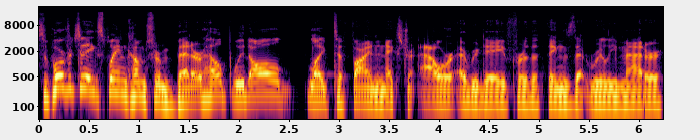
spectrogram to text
Support for Today Explained comes from BetterHelp. We'd all like to find an extra hour every day for the things that really matter.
